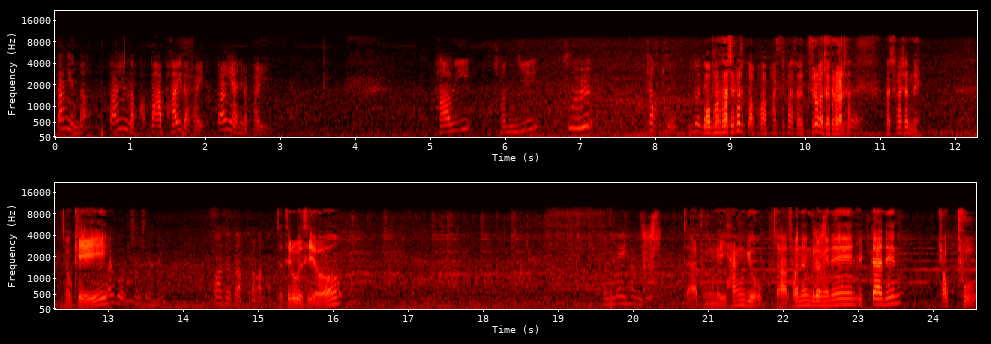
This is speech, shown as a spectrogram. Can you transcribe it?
땅이 있나? 땅이 있나? 바, 바, 바위다 바위 땅이 아니라 바위 바위 전기 풀 격투 이거 네 어, 방 개. 다시 파셨다. 아, 봤어, 봤어. 들어가자, 들어가자. 네. 다시 파셨네. 자, 오케이. 아이고 잠시만요 아 됐다 들어간다 자, 들어오세요. 동네 향기 자, 동네 향교. 자, 저는 그러면은 일단은 격투.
